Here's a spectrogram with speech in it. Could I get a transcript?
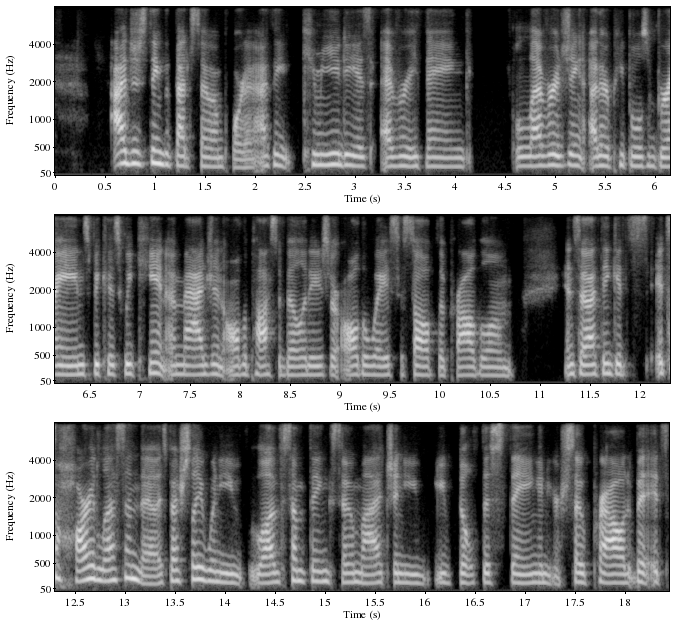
I just think that that's so important. I think community is everything leveraging other people's brains because we can't imagine all the possibilities or all the ways to solve the problem. And so i think it's it's a hard lesson though especially when you love something so much and you you built this thing and you're so proud. But it's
